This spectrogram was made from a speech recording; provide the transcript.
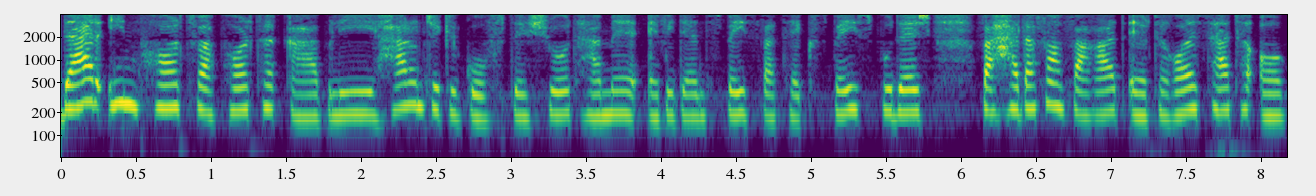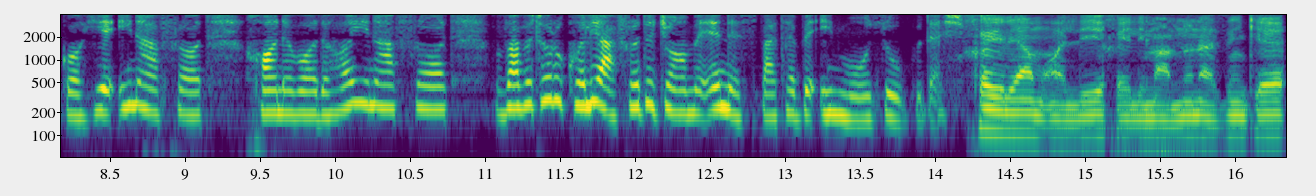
در این part و part قبلی هر آنچه که گفته شد همه evidence based و text based بودش و هدفم فقط ارتقاء سطح آگاهی این افراد خانواده های این افراد و به طور کلی افراد جامعه نسبت به این موضوع بودش. خیلی هم عالی خیلی ممنون از اینکه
